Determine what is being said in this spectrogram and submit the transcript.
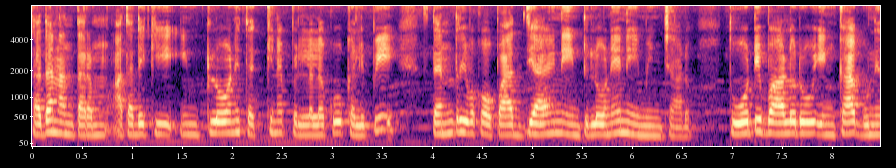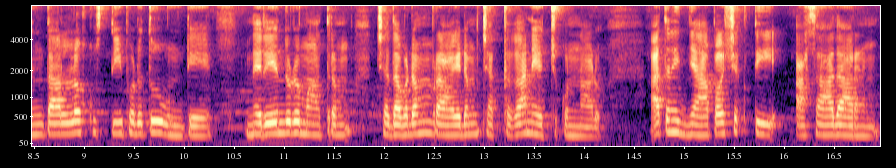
తదనంతరం అతడికి ఇంట్లోని తక్కిన పిల్లలకు కలిపి తండ్రి ఒక ఉపాధ్యాయుని ఇంటిలోనే నియమించాడు. తోటి బాలురు ఇంకా గుణింతాల్లో కుస్తీ పడుతూ ఉంటే నరేంద్రుడు మాత్రం చదవడం వ్రాయడం చక్కగా నేర్చుకున్నాడు. అతని జ్ఞాపకశక్తి అసాధారణం.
